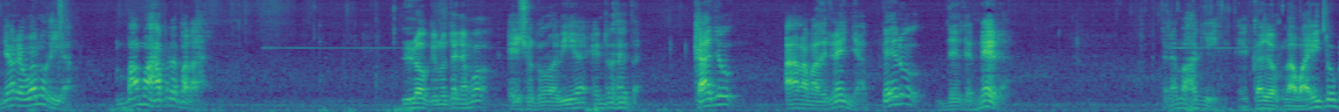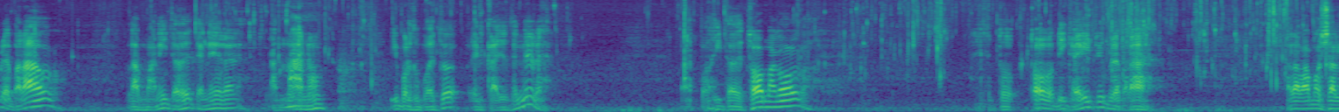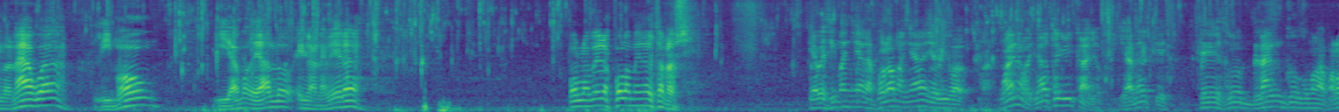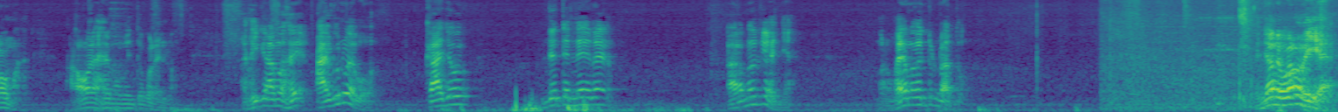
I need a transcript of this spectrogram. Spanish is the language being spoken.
Señores, buenos días. Vamos a preparar lo que no tenemos hecho todavía en receta. Callo a la madrileña, pero de ternera. Tenemos aquí el callo lavadito, preparado, las manitas de ternera, las manos y por supuesto el callo ternera. Las pojitas de estómago, todo, todo picadito y preparado. Ahora vamos a echarlo en agua, limón y vamos a dejarlo en la nevera por lo menos, por lo menos esta noche. Y a ver si mañana por la mañana yo digo, bueno, ya estoy el callo. Y ahora que, que eso es blanco como la paloma. Ahora es el momento de ponerlo. Así que vamos a hacer algo nuevo. Callo de ternera a la madrileña. Bueno, vayamos dentro de un rato. Señores, buenos días.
